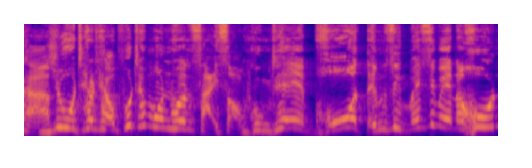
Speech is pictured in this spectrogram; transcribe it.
ครับอยู่แถวๆพุทธมณฑลสายสองกรุงเทพโคตรเต็มสิบไม่สิบเอ็ดอะคุณ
